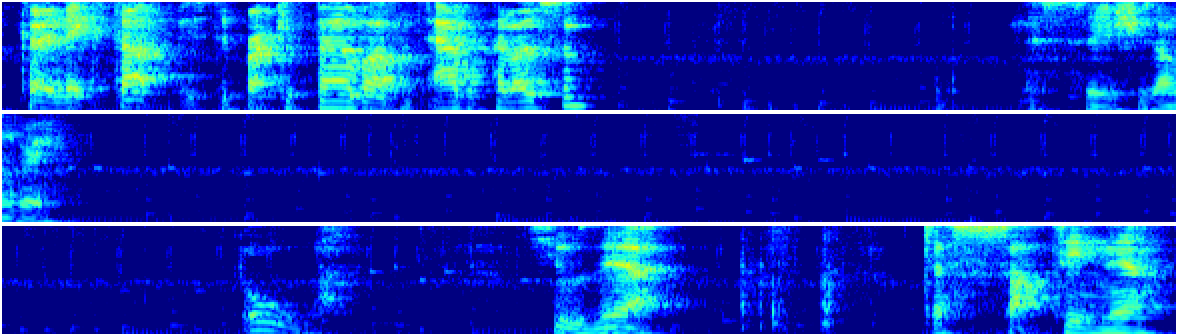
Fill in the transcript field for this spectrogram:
Okay, next up is the Brachypelma albopilosum. Let's see if she's hungry. Oh, she was there. Just sucked in there.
